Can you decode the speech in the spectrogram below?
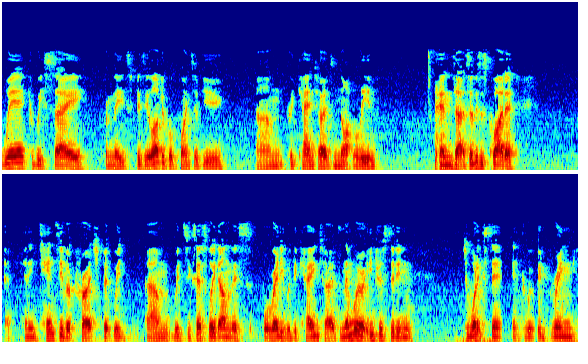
where could we say from these physiological points of view um, could cane toads not live? And uh, so this is quite a an intensive approach, but we um, we'd successfully done this already with the cane toads, and then we were interested in to what extent could we bring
